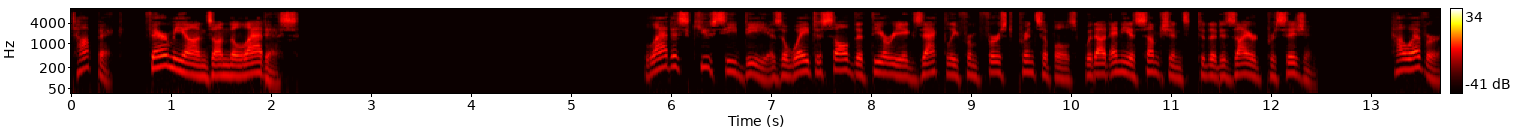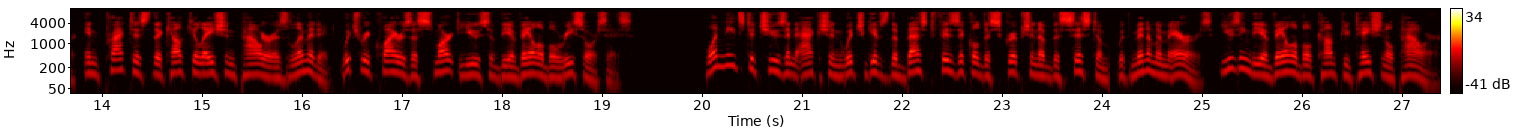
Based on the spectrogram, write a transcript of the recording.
Fermions on the lattice Lattice QCD is a way to solve the theory exactly from first principles, without any assumptions, to the desired precision. However, in practice the calculation power is limited, which requires a smart use of the available resources. One needs to choose an action which gives the best physical description of the system, with minimum errors, using the available computational power.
